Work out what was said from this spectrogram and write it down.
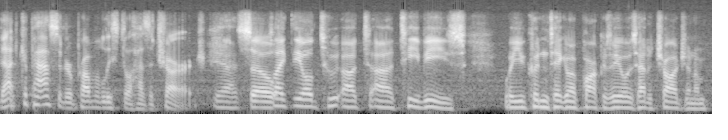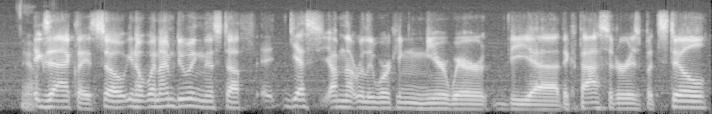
that capacitor probably still has a charge Yeah. So- it's like the old two, uh, t- uh, TVs where you couldn't take them apart because they always had a charge in them. Yeah. Exactly. So you know, when I'm doing this stuff, eh, yes, I'm not really working near where the uh, the capacitor is, but still,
